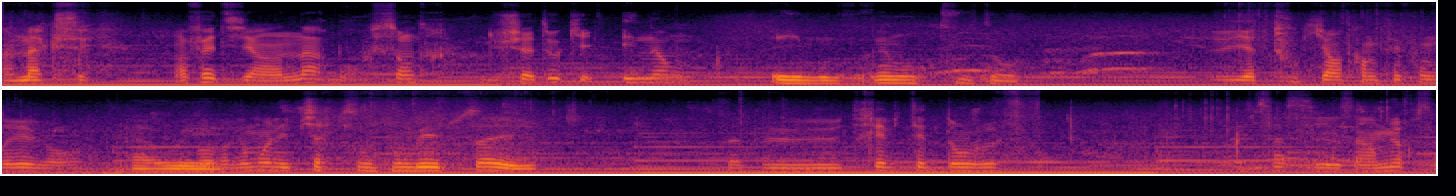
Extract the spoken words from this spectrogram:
un accès. En fait, il y a un arbre au centre du château qui est énorme. Et il monte vraiment tout le temps. Il y a tout qui est en train de s'effondrer, genre. Ah On voit vraiment les pierres qui sont tombées et tout ça, et ça peut très vite être dangereux. Ça, c'est un mur, ça.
